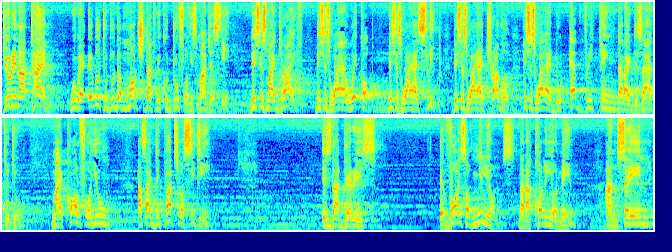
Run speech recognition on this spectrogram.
during our time we were able to do the much that we could do for his majesty. This is my drive. This is why I wake up. This is why I sleep this is why I travel. This is why I do everything that I desire to do. My call for you as I depart your city is that there is a voice of millions that are calling your name and saying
